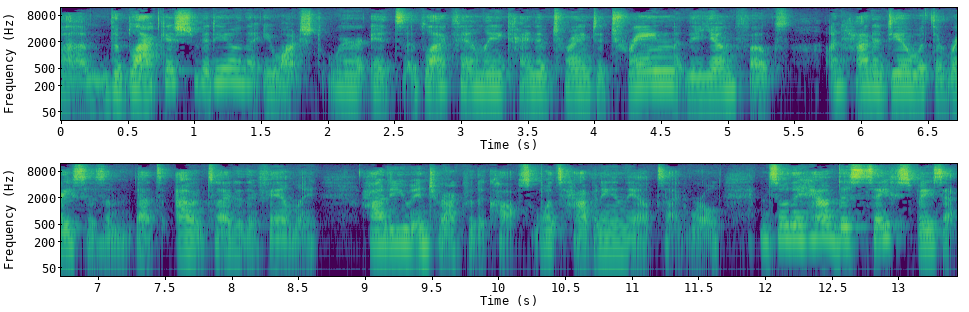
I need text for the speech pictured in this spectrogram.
um, the Black-ish video that you watched, where it's a black family kind of trying to train the young folks on how to deal with the racism that's outside of their family. How do you interact with the cops? What's happening in the outside world? And so they have this safe space at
